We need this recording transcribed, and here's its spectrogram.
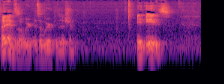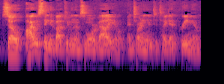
Tight ends is a weird is a weird position. It is. So I was thinking about giving them some more value and turning into tight end premium,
